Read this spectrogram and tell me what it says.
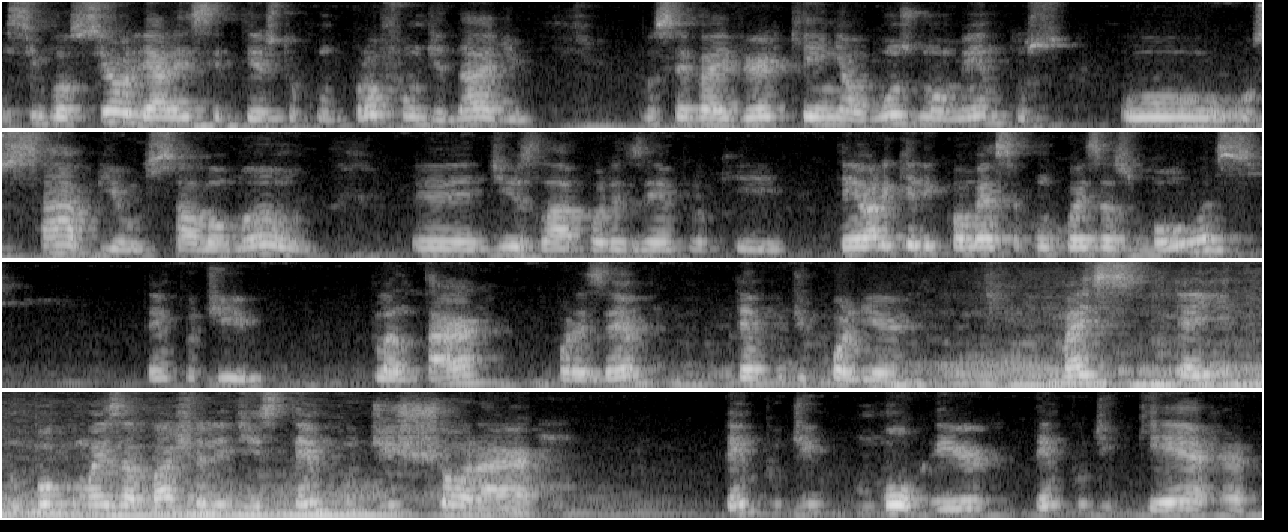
E se você olhar esse texto com profundidade, você vai ver que em alguns momentos o, o sábio Salomão eh, diz lá, por exemplo, que tem hora que ele começa com coisas boas, tempo de plantar, por exemplo, tempo de colher. Mas aí, um pouco mais abaixo, ele diz tempo de chorar, tempo de morrer, tempo de guerra.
